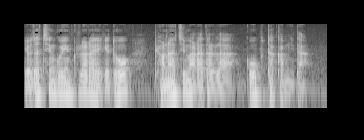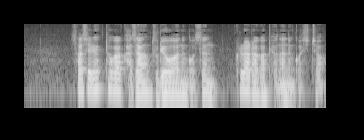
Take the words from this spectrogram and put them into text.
여자친구인 클라라에게도 변하지 말아달라고 부탁합니다. 사실 헥터가 가장 두려워하는 것은 클라라가 변하는 것이죠.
